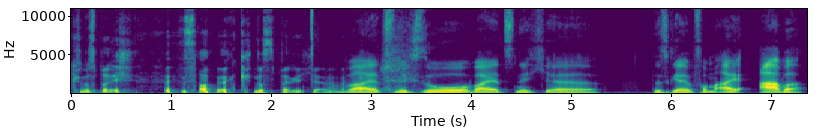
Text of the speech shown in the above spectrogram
Knusperig? Das ist auch knusperig, ja. war jetzt nicht so, war jetzt nicht äh, das Gelbe vom Ei, aber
